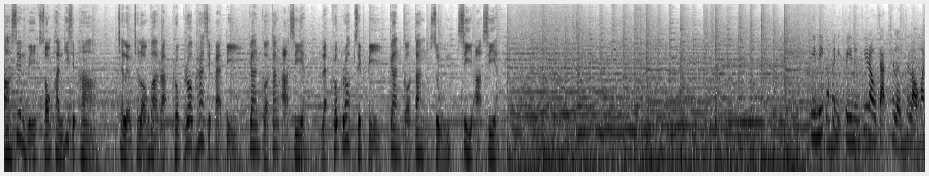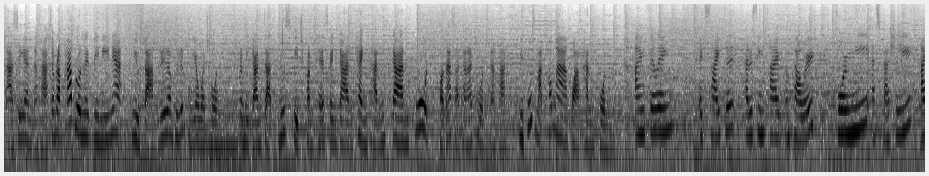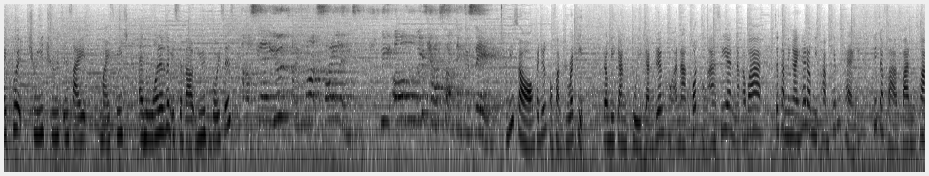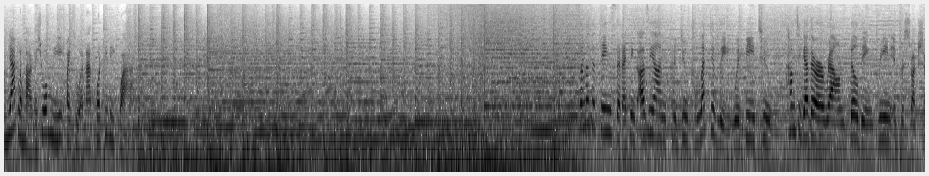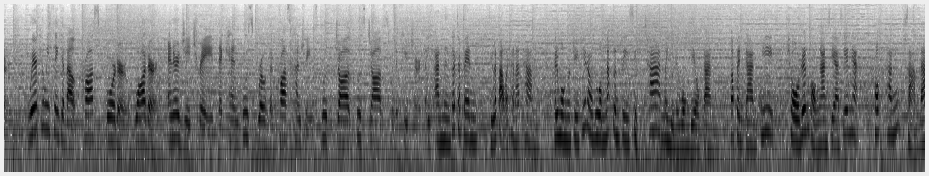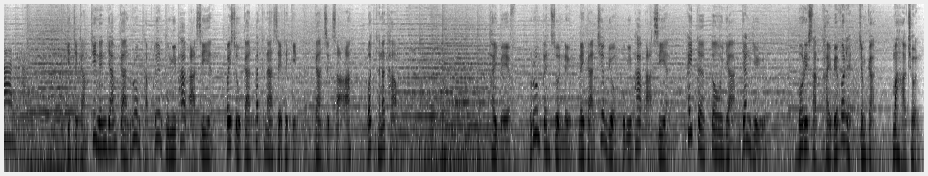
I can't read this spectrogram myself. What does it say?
อาเซียนวีค 2025 เฉลิมฉลองวาระครบรอบ 58 ปี การก่อตั้งอาเซียน และครบรอบ 10 ปี การก่อตั้งศูนย์ซีอาเซียนปีนี้ก็เป็นอีกปีหนึ่งที่เราจัดเฉลิมฉลองวันอาเซียนนะคะสำหรับภาพรวมในปีนี้เนี่ยมีอยู่ 3 เรื่องคือเรื่องของเยาวชน เรามีการจัด Youth Speech Contest เป็นการแข่งขันการพูดต่อหน้าสาธารณชนนะคะ มีผู้สมัครเข้ามากว่าพันคน I'm feeling excited at the same time empowered. For me, especially, I put three truths inside my speech, and one of them is about youth voices. ASEAN youth are not silent. We always have something to say. อันที่2เป็นเรื่องของฝั่งธุรกิจ เรามีการคุยกันเรื่องของอนาคตของอาเซียนนะคะว่าจะทำยังไงให้เรามีความเข้มแข็งที่จะฝ่าฟันความยากลำบากในช่วงนี้ไปสู่อนาคตที่ดีกว่า things that I think ASEAN could do collectively would be to come together around building green infrastructure. Where can we think about cross-border water, energy trade that can boost growth across countries, boost, job, boost jobs for the future? อีกอันหนึ่งก็จะเป็นศิลปะวัฒนธรรม เป็นวงดนตรีที่เรารวมนักดนตรี 10 ชาติมาอยู่ในวงเดียวกัน ก็เป็นการที่โชว์เรื่องของงานเซียเซียนเนี่ยครบทั้ง 3 ด้านค่ะกิจกรรมที่เน้นย้ำการร่วมขับเคลื่อนภูมิภาคอาเซียน ไปสู่การพัฒนาเศรษฐกิจ การศึกษา วัฒนธรรม ไทยเบฟ ร่วมเป็นส่วนหนึ่งในการเชื่อมโยงภูมิภาคอาเซียน ให้เติบโตอย่างยั่งยืน บริษัทไทยเบเวอร์เรจจำกัด มหาชน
